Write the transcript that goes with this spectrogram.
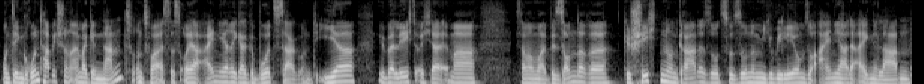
Und den Grund habe ich schon einmal genannt, und zwar ist es euer einjähriger Geburtstag. Und ihr überlegt euch ja immer, sagen wir mal, besondere Geschichten und gerade so zu so einem Jubiläum, so ein Jahr der eigene Laden,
